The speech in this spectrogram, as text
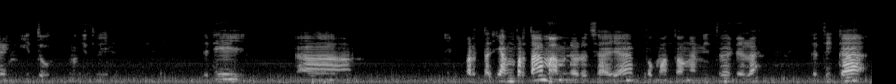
ring itu begitu ya. Jadi uh, yang pertama menurut saya pemotongan itu adalah ketika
